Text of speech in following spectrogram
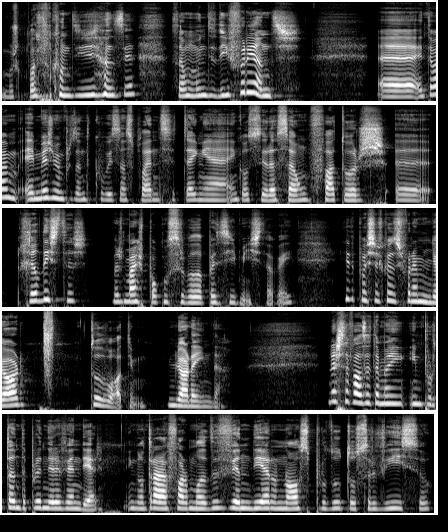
Os planos de contingência são muito diferentes. Uh, então é, é, mesmo importante que o business plan se tenha em consideração fatores uh, realistas, mas mais para o conservador pessimista, ok? E depois, se as coisas forem melhor, tudo ótimo. Melhor ainda. Nesta fase é também importante aprender a vender, encontrar a fórmula de vender o nosso produto ou serviço.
